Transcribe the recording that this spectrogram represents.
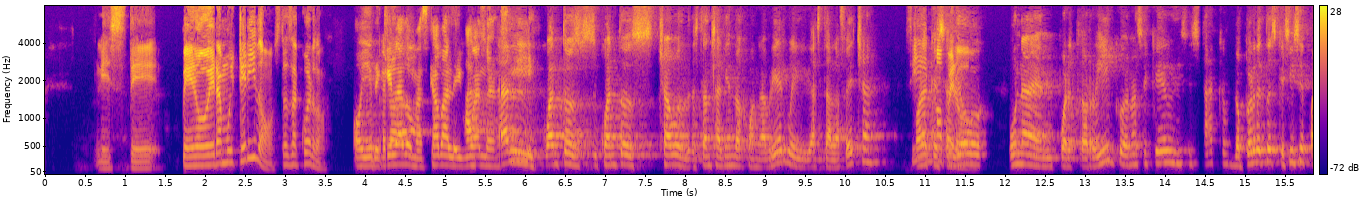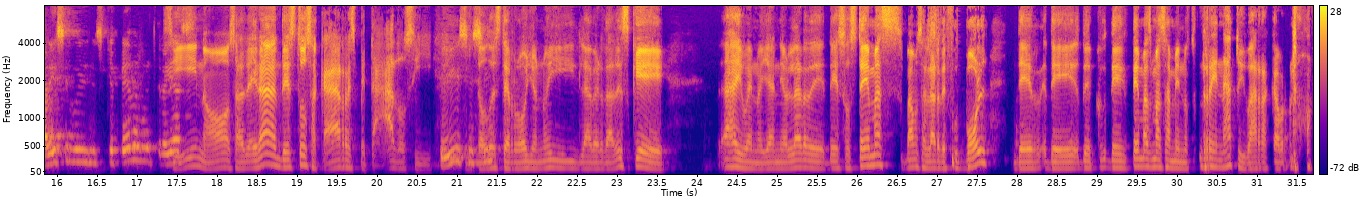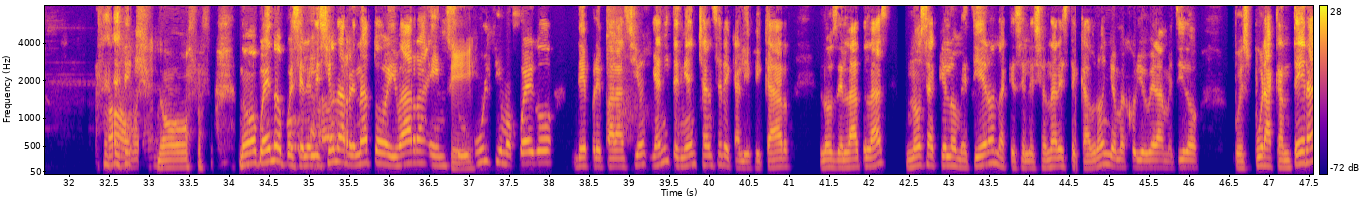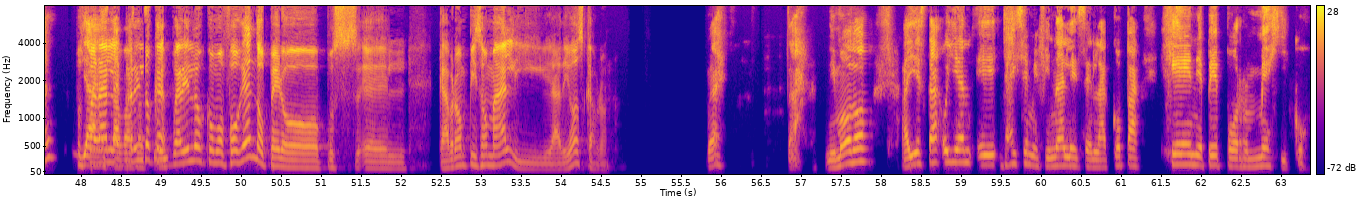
Este, pero era muy querido, ¿estás de acuerdo? Oye, ¿De qué lado mascaba la iguana? final, Sí. ¿cuántos, ¿cuántos chavos le están saliendo a Juan Gabriel, güey, hasta la fecha? Sí, Ahora que no, salió pero una en Puerto Rico, no sé qué, güey, dices, ah, lo peor de todo es que sí se parecen, güey, ¿qué pedo, güey? Traías... sí, no, o sea, eran de estos acá respetados y, sí, y sí. todo sí. este rollo, ¿no? Y la verdad es que, ay, bueno, ya ni hablar de, de esos temas, vamos a hablar de fútbol, de, de- de- de temas más amenos. Renato Ibarra, cabrón. No. No, no, bueno, pues se le lesiona a Renato Ibarra en Sí. su último juego de preparación. Ya ni tenían chance de calificar los del Atlas. No sé a qué lo metieron, a que se lesionara este cabrón. Yo mejor yo hubiera metido pues pura cantera. Pues Ya para, la- irlo, para irlo como fogueando, pero pues el cabrón pisó mal y adiós, cabrón. Eh, ah, ni modo. Ahí está. Oigan, eh, ya hay semifinales en la Copa GNP por México.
